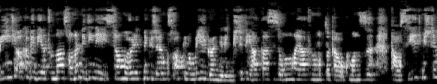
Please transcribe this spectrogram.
birinci akabe biatından sonra Medine'ye İslam'ı öğretmek üzere Mus'ab bin Umeyr gönderilmişti. Hatta size onun hayatını mutlaka okumanızı tavsiye etmiştim.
